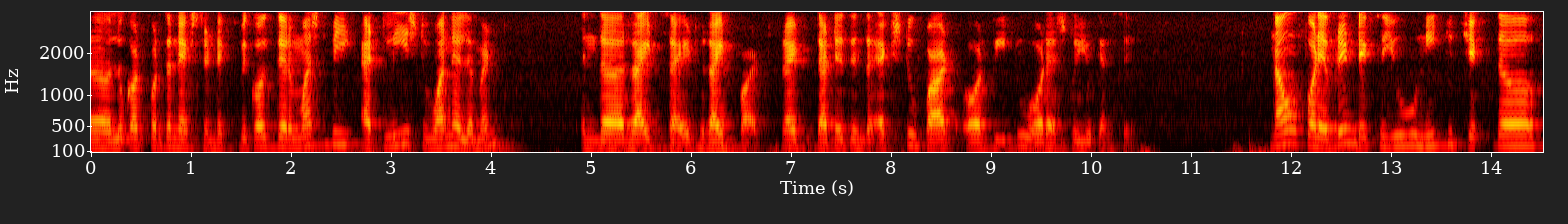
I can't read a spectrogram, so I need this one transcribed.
uh, look out for the next index because there must be at least one element in the right side right part right? That is in the x2 part or p2 or s2 you can say. Now for every index you need to check the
